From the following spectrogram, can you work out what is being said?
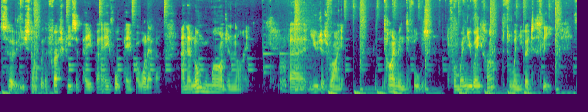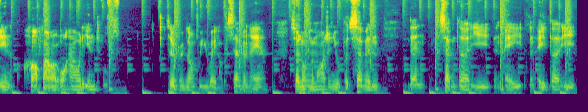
So you start with a fresh piece of paper, A4 paper, whatever, and along the margin line, uh, you just write time intervals from when you wake up to when you go to sleep in half hour or hourly intervals. So, for example, you wake up at 7 a.m. So along the margin, you'll put 7, then 7:30, then 8, then 8:30.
